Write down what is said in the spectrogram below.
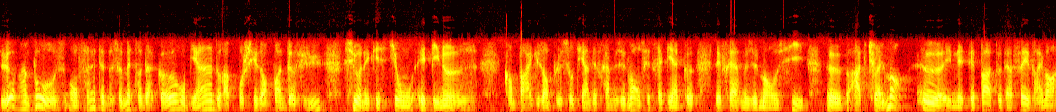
leur imposent, en fait, de se mettre d'accord ou bien de rapprocher leurs points de vue sur les questions épineuses comme par exemple le soutien des frères musulmans. On sait très bien que les frères musulmans aussi, euh, actuellement, eux, ils n'étaient pas tout à fait vraiment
